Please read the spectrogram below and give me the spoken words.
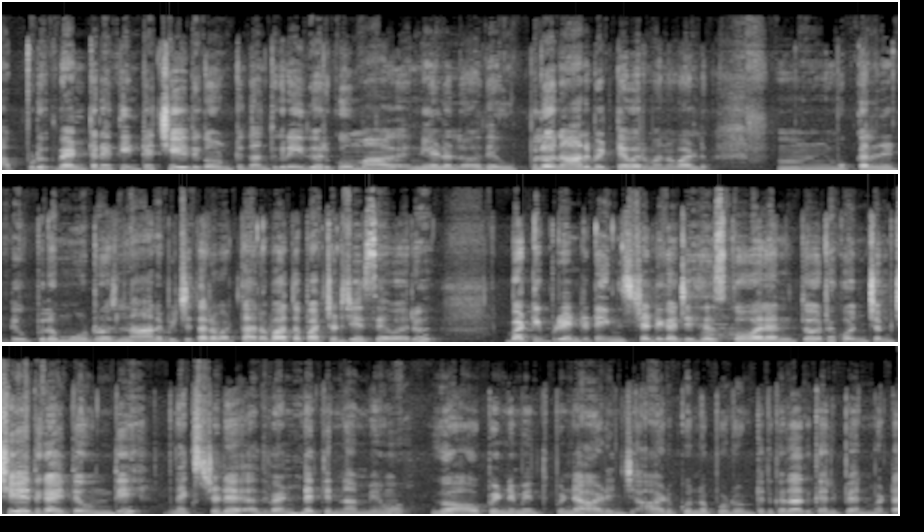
అప్పుడు వెంటనే తింటే చేదుగా ఉంటుంది. అందుకని ఇదివరకు మా నీళ్ళలో అదే ఉప్పులో నానబెట్టేవారు మన వాళ్ళు. ముక్కలన్నింటినీ ఉప్పులో మూడు రోజులు నానబెట్టి తర్వాత తర్వాత పచ్చడి చేసేవారు. బట్ ఇప్పుడు ఏంటంటే ఇన్స్టెంట్గా చేసేసుకోవాలని తోట కొంచెం చేదుగా అయితే ఉంది. నెక్స్ట్ డే అది వెంటనే తిన్నాం మేము. ఇగో ఆవు పిండి మెంతిపిండి ఆడించి ఆడుకున్న పొడి ఉంటుంది కదా అది కలిపి అనమాట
